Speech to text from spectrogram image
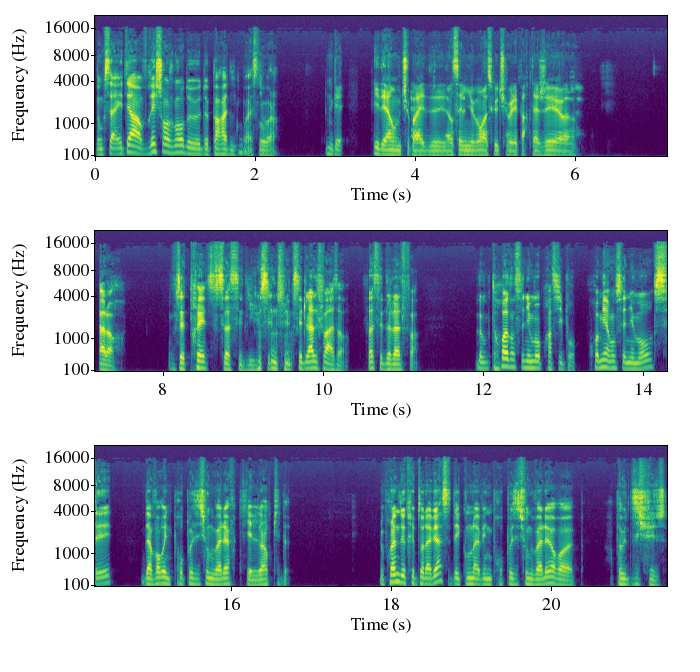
Donc, ça a été un vrai changement de, paradigme à ce niveau-là. Ok. Et tu parlais des enseignements, est-ce que tu veux les partager alors, vous êtes prêts? Ça, c'est de l'alpha, ça. Ça, c'est de l'alpha. Donc, trois enseignements principaux. Premier enseignement, c'est d'avoir une proposition de valeur qui est limpide. Le problème de Cryptonavia, c'était qu'on avait une proposition de valeur euh, un peu diffuse,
